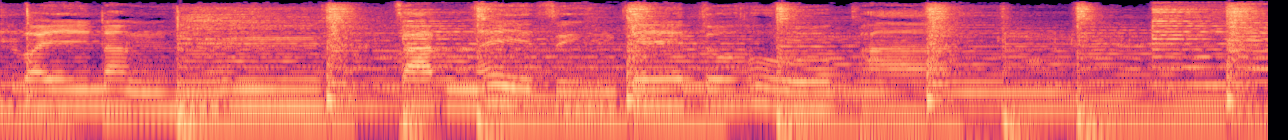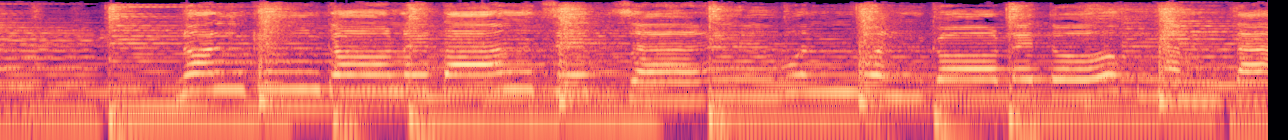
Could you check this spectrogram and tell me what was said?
ตไว้นั่งหือจัดในสิ่งเจตุกผ่านนอนขึ้นก็เลยตั้งจิตใจวุ่นวุ่นก็เลยตกน้ำตา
